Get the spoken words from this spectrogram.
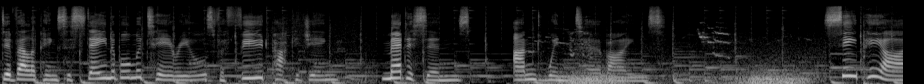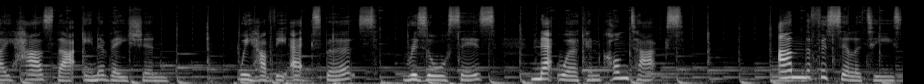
developing sustainable materials for food packaging, medicines and wind turbines. CPI has that innovation we have the experts, resources, network and contacts, and the facilities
